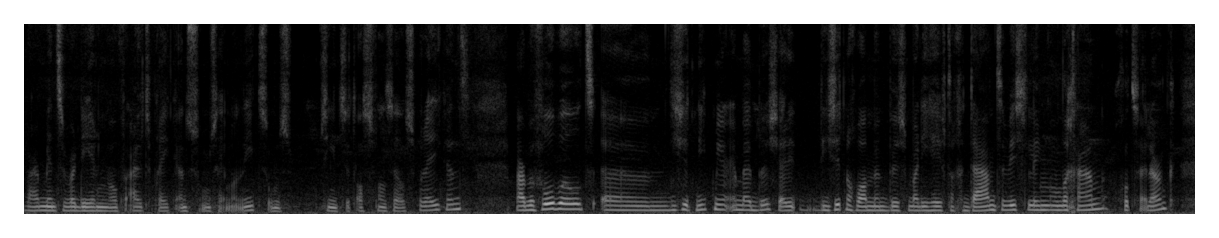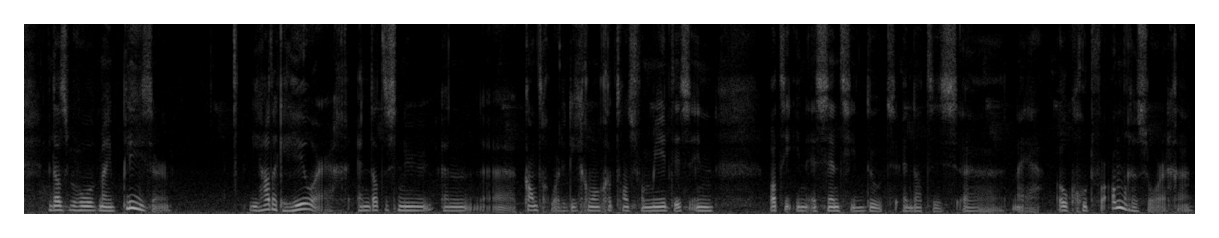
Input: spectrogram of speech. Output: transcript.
waar mensen waardering over uitspreken. En soms helemaal niet. Soms zien ze het als vanzelfsprekend. Maar bijvoorbeeld, um, die zit niet meer in mijn bus. Ja, die, zit nog wel in mijn bus, maar die heeft een gedaantewisseling ondergaan. Godzijdank. En dat is bijvoorbeeld mijn pleaser. Die had ik heel erg. En dat is nu een uh, kant geworden die gewoon getransformeerd is in wat hij in essentie doet. En dat is uh, nou ja, ook goed voor anderen zorgen.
